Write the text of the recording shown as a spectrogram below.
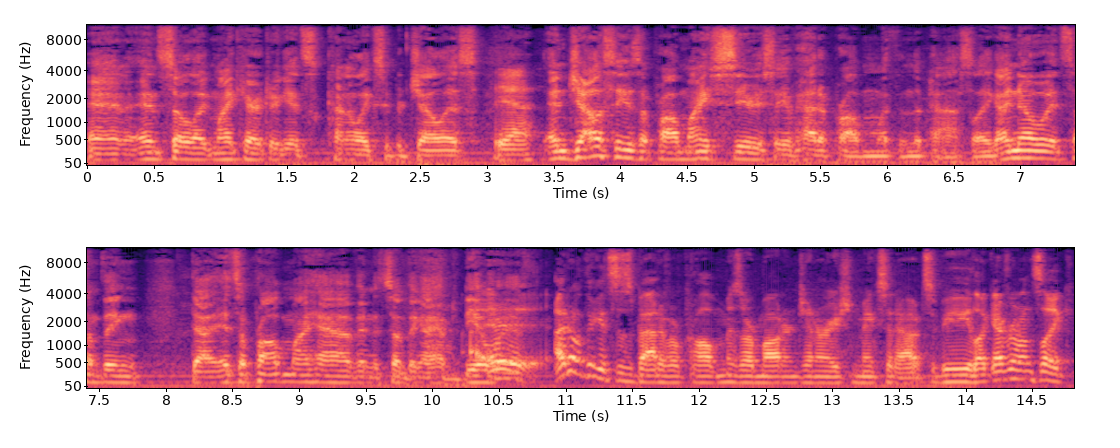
and and so like my character gets kind of like super jealous. yeah. And jealousy is a problem I seriously have had a problem with in the past. Like I know it's something that it's a problem I have and it's something I have to deal with. Uh, I don't think it's as bad of a problem as our modern generation makes it out to be. Like everyone's like,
